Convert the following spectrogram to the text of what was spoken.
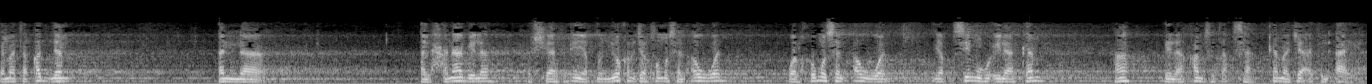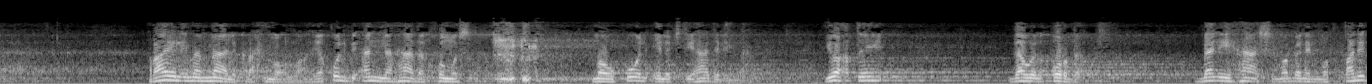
كما تقدم أن الحنابلة الشافعية يقول يخرج الخمس الأول والخمس الأول يقسمه إلى كم؟ ها؟ إلى خمسة أقسام كما جاء في الآية رأي الإمام مالك رحمه الله يقول بأن هذا الخمس موكول إلى اجتهاد الإمام يعطي ذوي القربى بني هاشم وبني المطلب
